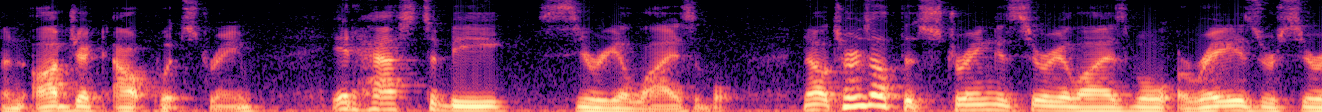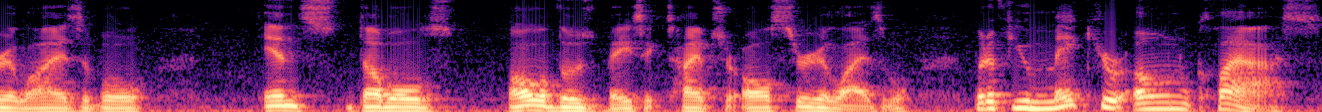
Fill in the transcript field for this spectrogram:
an object output stream, it has to be serializable. Now it turns out that string is serializable, arrays are serializable, ints, doubles, all of those basic types are all serializable. But if you make your own class,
